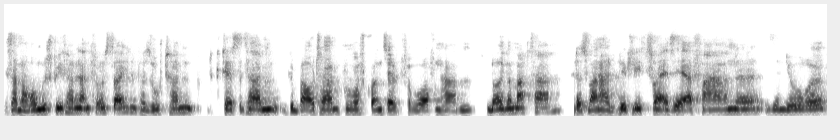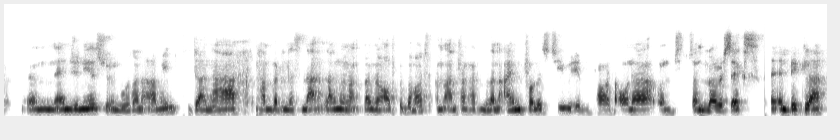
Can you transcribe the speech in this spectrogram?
ich sag mal, rumgespielt haben, in Anführungszeichen, versucht haben, getestet haben, gebaut haben, Proof of Concept verworfen haben, neu gemacht haben. Das waren halt wirklich zwei sehr erfahrene Seniore ähm, Engineers, schönen Gruß an Armin. Danach haben wir dann das nach, langsam, langsam aufgebaut. Am Anfang hatten wir dann ein volles Team, eben Product Owner und dann, glaube ich, sechs Entwickler.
